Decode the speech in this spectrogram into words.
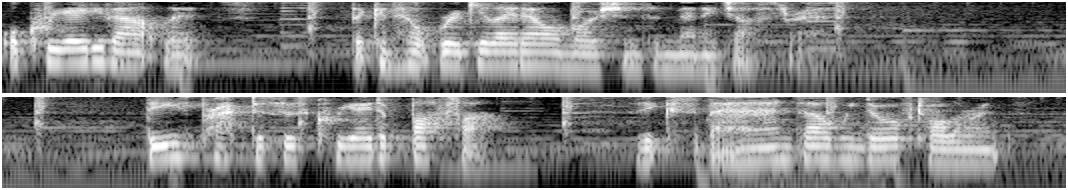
or creative outlets that can help regulate our emotions and manage our stress. These practices create a buffer that expands our window of tolerance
